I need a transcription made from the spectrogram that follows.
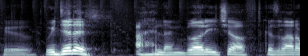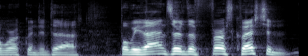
Cool. We did it, and I'm bloody chuffed because a lot of work went into that. But we've answered the first question.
